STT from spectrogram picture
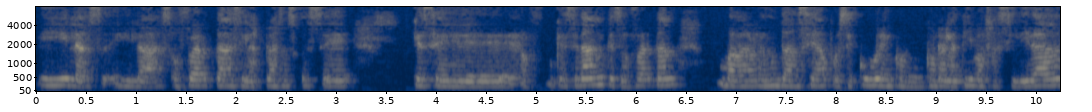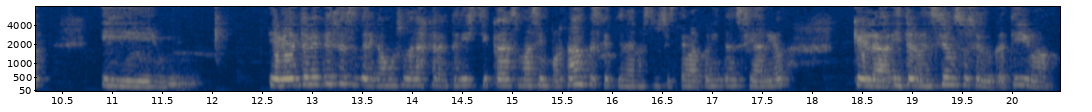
y las, y las ofertas y las plazas que se, que se, que se dan, que se ofertan, va a la redundancia, pues se cubren con, con relativa facilidad y y evidentemente esa es, digamos, una de las características más importantes que tiene nuestro sistema penitenciario, que la intervención socioeducativa,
